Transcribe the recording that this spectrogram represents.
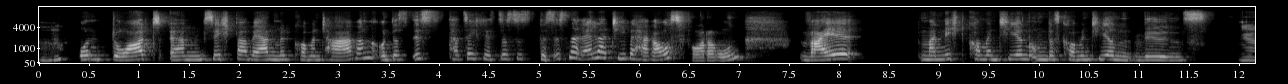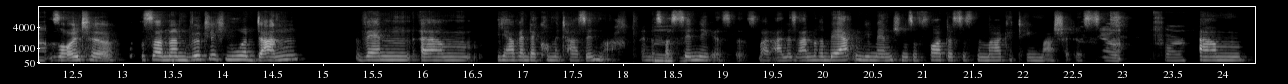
mhm. und dort ähm, sichtbar werden mit Kommentaren. Und das ist tatsächlich, das ist, das ist eine relative Herausforderung, weil man nicht kommentieren um des Kommentieren Willens ja. sollte, sondern wirklich nur dann, wenn, ähm, ja, wenn der Kommentar Sinn macht, wenn das mhm. was Sinniges ist, weil alles andere merken die Menschen sofort, dass es eine Marketingmasche ist. Ja, voll. Ähm,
